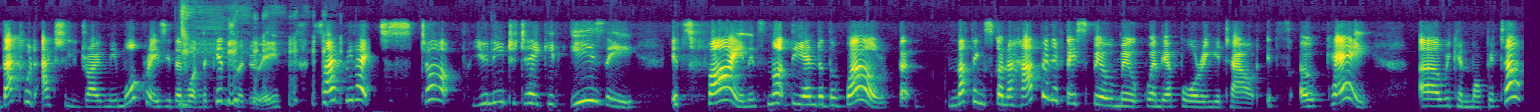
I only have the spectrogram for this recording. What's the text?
that would actually drive me more crazy than what the kids were doing. so I'd be like, just stop. You need to take it easy. It's fine. It's not the end of the world. That nothing's going to happen if they spill milk when they're pouring it out. It's okay. Uh, we can mop it up.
